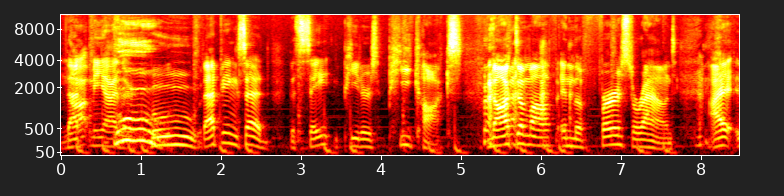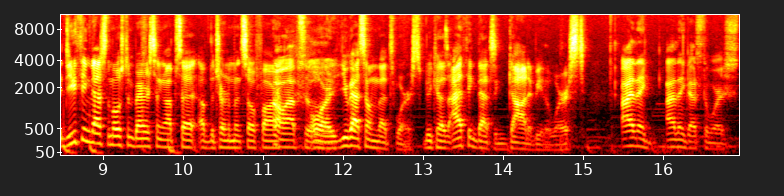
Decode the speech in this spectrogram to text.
That, Not me either. Boo. That being said, the St. Peter's Peacocks knocked them off in the first round. I do you think that's the most embarrassing upset of the tournament so far? Oh, absolutely. Or you got something that's worse? Because I think that's got to be the worst. I think I think that's the worst.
